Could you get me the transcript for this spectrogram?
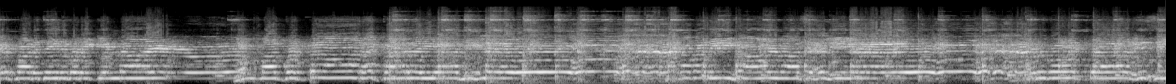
ஏற்பாடு செய்து கொடுக்கின்றாள். எம்மா கொட்டார கரையாதிலே பகவதி ஆழ்வாசலிலே ஒரு கோட்ட அரிசி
